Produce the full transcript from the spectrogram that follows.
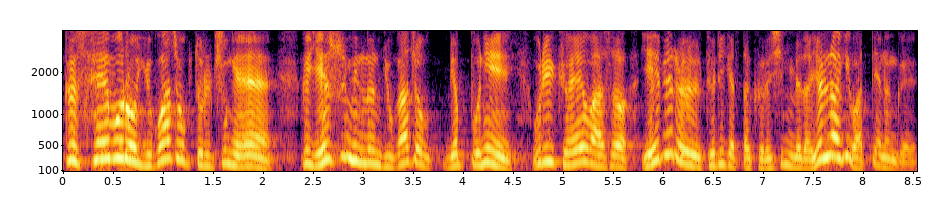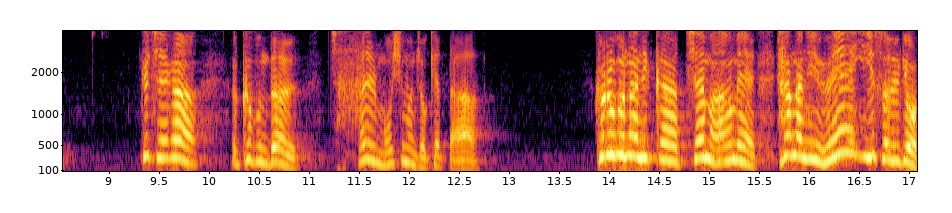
그 세월호 유가족들 중에 그 예수 믿는 유가족 몇 분이 우리 교회에 와서 예배를 드리겠다 그러십니다. 연락이 왔다는 거예요. 그 제가 그분들 잘 모시면 좋겠다. 그러고 나니까 제 마음에 하나님 왜 이 설교,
